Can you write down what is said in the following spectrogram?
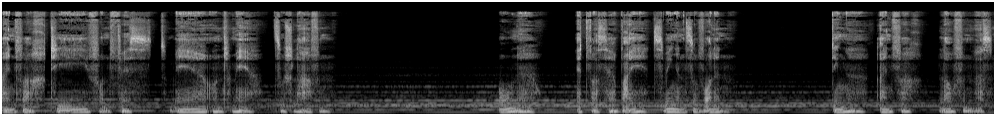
Einfach tief und fest mehr und mehr zu schlafen. ohne etwas herbeizwingen zu wollen, Dinge einfach laufen lassen.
